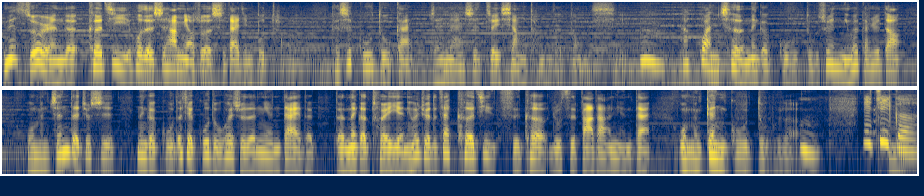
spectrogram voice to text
因为所有人的科技或者是他描述的时代已经不同了，可是孤独感仍然是最相同的东西。嗯，他贯彻了那个孤独，所以你会感觉到。我们真的就是那个孤，而且孤独会随着年代的的那个推演，你会觉得在科技此刻如此发达的年代，我们更孤独了。嗯，那这个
